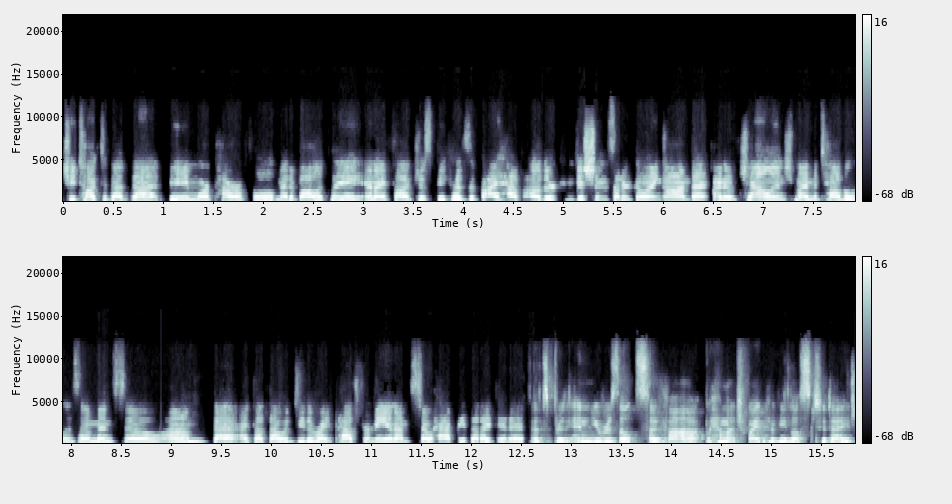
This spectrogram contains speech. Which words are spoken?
She talked about that being more powerful metabolically, and I thought just because of I have other conditions that are going on that kind of challenge my metabolism, and so um, that I thought that would be the right path for me, and I'm so happy that I did it. That's brilliant. And your results so far, how much weight have you lost to date?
